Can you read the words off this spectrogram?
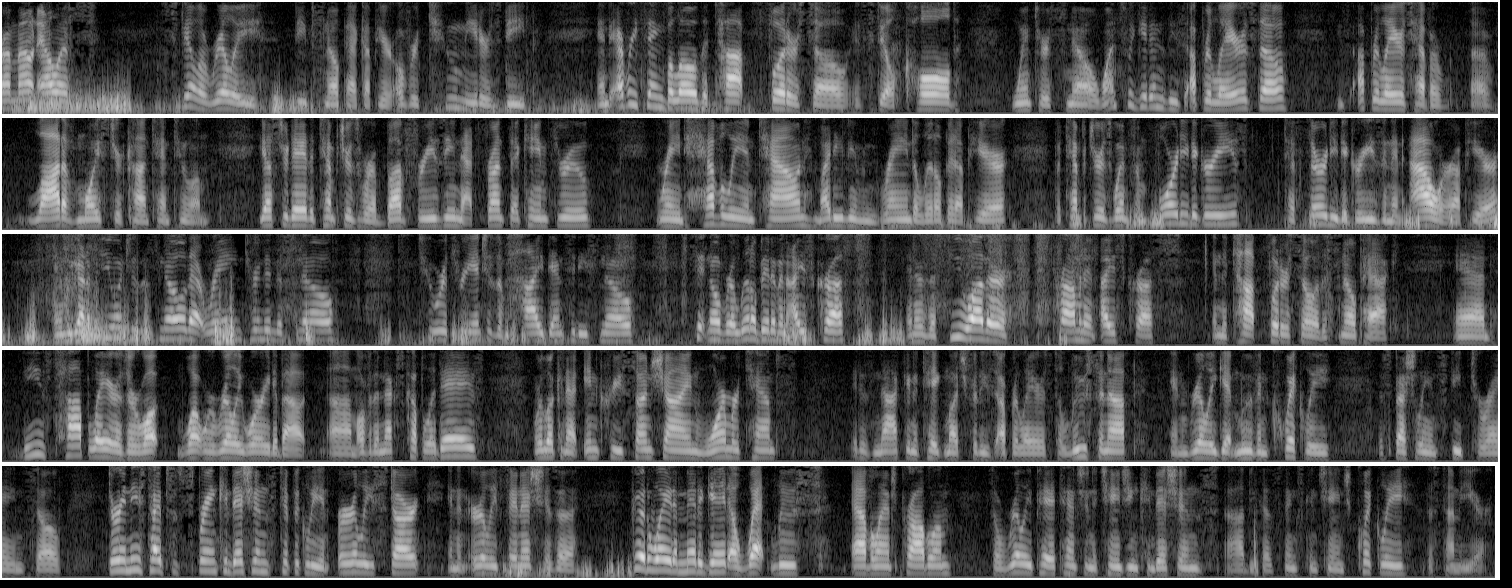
We're on Mount Ellis. Still a really deep snowpack up here, over two meters deep. And everything below the top foot or so is still cold winter snow. Once we get into these upper layers though, these upper layers have a, a lot of moisture content to them. Yesterday the temperatures were above freezing. That front that came through rained heavily in town. Might even rained a little bit up here. But temperatures went from 40 degrees to 30 degrees in an hour up here. And we got a few inches of snow. That rain turned into snow. Two or three inches of high density snow sitting over a little bit of an ice crust. And there's a few other prominent ice crusts in the top foot or so of the snowpack. And these top layers are what, what we're really worried about. Um, over the next couple of days, we're looking at increased sunshine, warmer temps. It is not going to take much for these upper layers to loosen up and really get moving quickly, especially in steep terrain. So during these types of spring conditions, typically an early start and an early finish is a good way to mitigate a wet, loose avalanche problem. So really pay attention to changing conditions uh, because things can change quickly this time of year.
